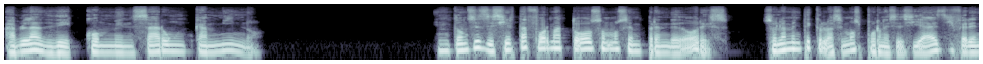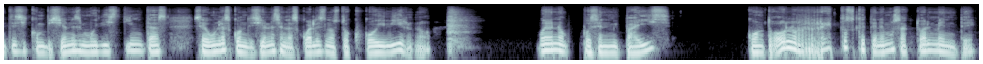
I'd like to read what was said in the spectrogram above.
habla de comenzar un camino. Entonces, de cierta forma, todos somos emprendedores solamente que lo hacemos por necesidades diferentes y con visiones muy distintas según las condiciones en las cuales nos tocó vivir, ¿no? Bueno, pues en mi país, con todos los retos que tenemos actualmente,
